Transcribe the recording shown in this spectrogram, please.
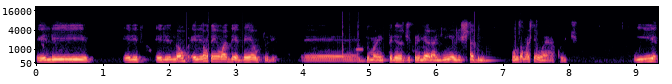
ele, ele, ele, não, ele não tem uma debenture é, de uma empresa de primeira linha listada em bolsa, mas tem um equity. E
